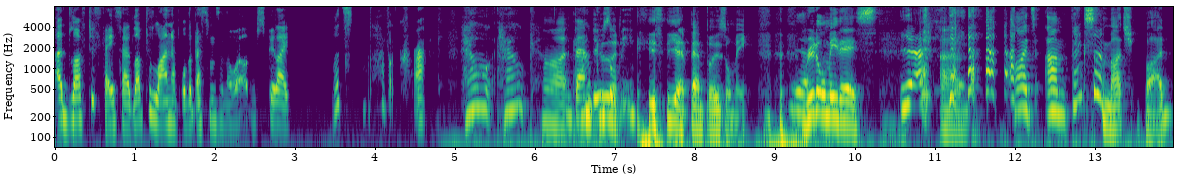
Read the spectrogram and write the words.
I'd love to face her. I'd love to line up all the best ones in the world and just be like, let's have a crack. How how can Bamboozle how me. Is, yeah, bamboozle me, riddle me this. Yeah. Um, Hides, um, thanks so much, Bud.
